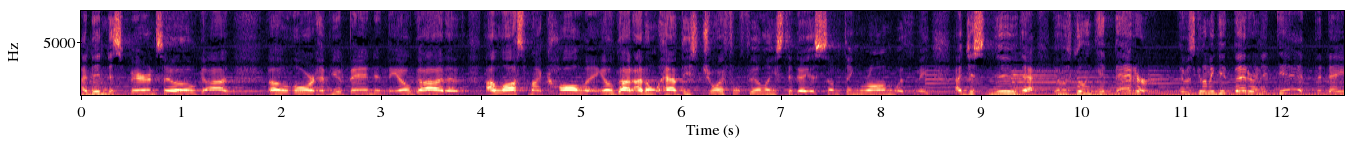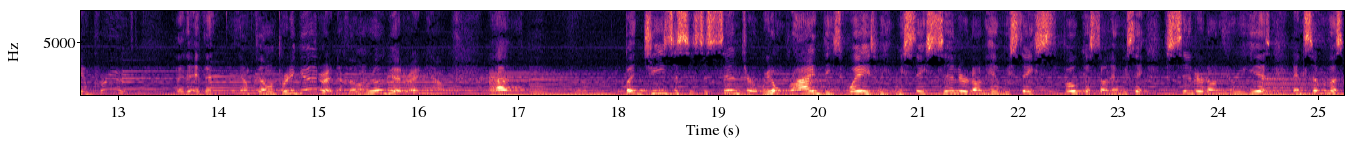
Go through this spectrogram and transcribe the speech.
I didn't despair and say, "Oh God, oh Lord, have you abandoned me? Oh God, I lost my calling. Oh God, I don't have these joyful feelings today. Is something wrong with me?" I just knew that it was going to get better. It was going to get better, and it did. The day improved. I'm feeling pretty good right now. I'm feeling real good right now. Uh, but Jesus is the center. We don't ride these waves. We, we stay centered on Him. We stay focused on Him. We stay centered on who He is. And some of us,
